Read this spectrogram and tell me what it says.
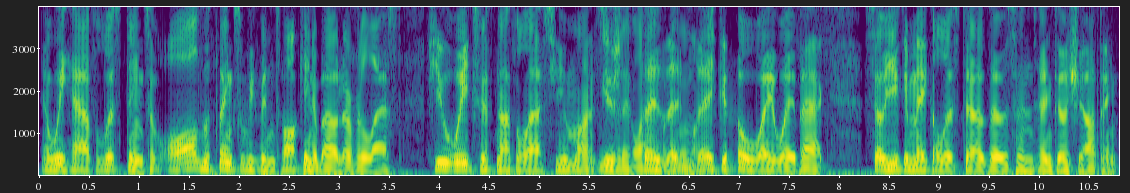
and we have listings of all the things we've been talking about over the last few weeks, if not the last few months. Usually the last they, they, months. They go way, way back. So you can make a list out of those and, and go shopping.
